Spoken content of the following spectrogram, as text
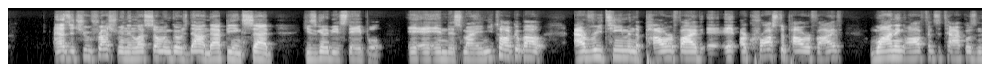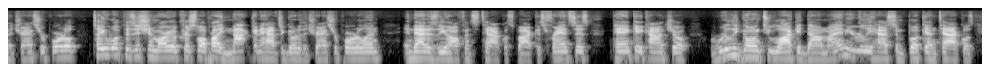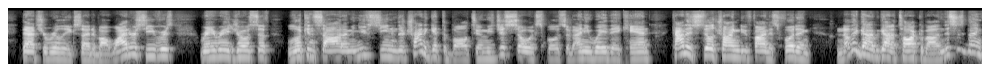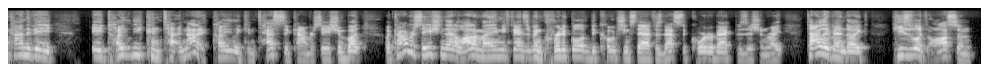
as a true freshman unless someone goes down. That being said, he's going to be a staple in, in this mind. And you talk about every team in the Power Five across the Power Five wanting offensive tackles in the transfer portal. Tell you what position Mario Cristobal probably not going to have to go to the transfer portal in, and that is the offensive tackle spot because Francis, Pancake Honcho, really going to lock it down. Miami really has some bookend tackles that you're really excited about. Wide receivers, Ray Ray Joseph looking solid. I mean, you've seen him. They're trying to get the ball to him. He's just so explosive any way they can. Kind of still trying to find his footing. Another guy we got to talk about, and this has been kind of a a tightly contest, not a tightly contested conversation, but a conversation that a lot of Miami fans have been critical of the coaching staff is that's the quarterback position, right? Tyler Van Dyke, he's looked awesome.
